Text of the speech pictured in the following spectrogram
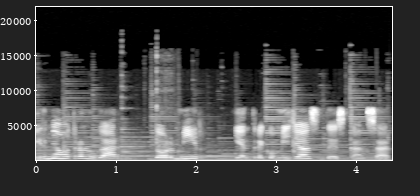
irme a otro lugar, dormir y entre comillas descansar,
